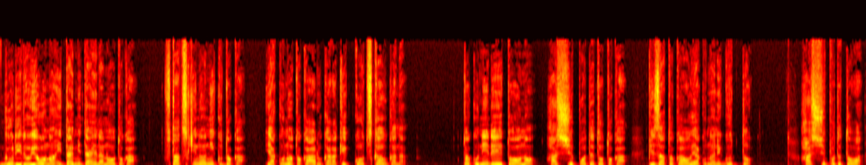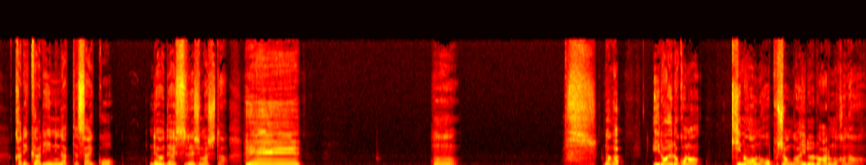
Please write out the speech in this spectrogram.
グリル用の板みたいなのとか蓋付きの肉とか焼くのとかあるから結構使うかな。特に冷凍のハッシュポテトとかピザとかを焼くのにグッド。ハッシュポテトはカリカリになって最高。ではでは失礼しました。へえ。うん。なんかいろいろこの機能のオプションがいろいろあるのかな。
